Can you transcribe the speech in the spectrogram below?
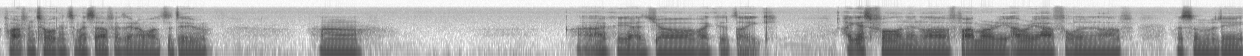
apart from talking to myself, I don't know what to do. Uh, I could get a job. I could like, I guess, falling in love. But I'm already, I already have fallen in love with somebody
